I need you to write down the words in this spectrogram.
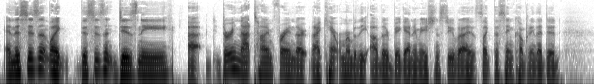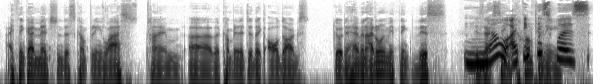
and this isn't like this isn't Disney. Uh, during that time frame, there, I can't remember the other big animation studio, but it's like the same company that did. I think I mentioned this company last time. Uh, the company that did like All Dogs Go to Heaven. I don't even think this is that no, same I think this was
